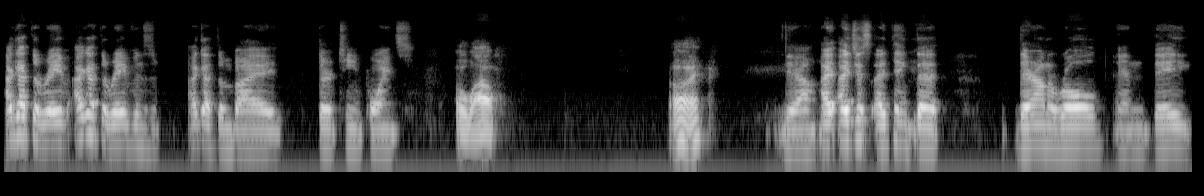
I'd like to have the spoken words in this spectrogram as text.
I, I got the Raven. I got the Ravens. I got them by 13 points. Oh wow. All right. Yeah, I, I just I think that they're on a roll and they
